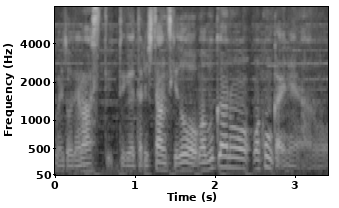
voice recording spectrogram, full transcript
おめでとうございます。って言ってくれたりしたんですけど、まあ、僕あの、まあ、今回ねあのありが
